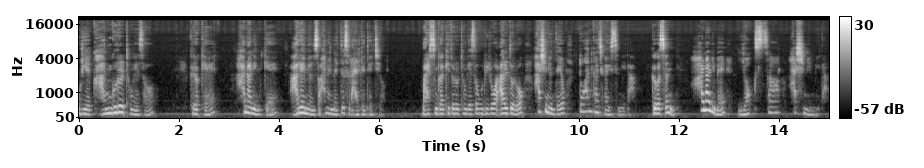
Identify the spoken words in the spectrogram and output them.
우리의 간구를 통해서 그렇게 하나님께 아뢰면서 하나님의 뜻을 알게 되죠. 말씀과 기도를 통해서 우리로 알도록 하시는데요. 또 한 가지가 있습니다. 그것은 하나님의 역사하심입니다.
